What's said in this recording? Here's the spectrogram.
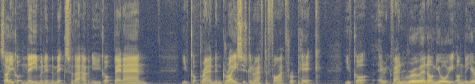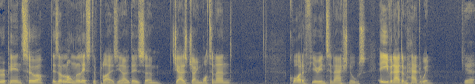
So you've got Niemann in the mix for that, haven't you? You've got Ben An, you've got Branden Grace who's going to have to fight for a pick. You've got Erik van Rooyen on your on the European tour. There's a long list of players. You know, there's um, Jazz Janewattananond, quite a few internationals. Even Adam Hadwin Yeah,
